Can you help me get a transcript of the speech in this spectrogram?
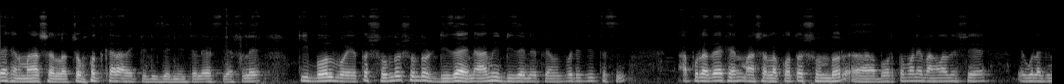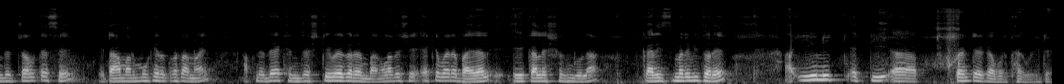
দেখেন মাশাল্লাহ চমৎকার আরেকটি ডিজাইন নিয়ে চলে আসছি। আসলে কি বলব, এত সুন্দর সুন্দর ডিজাইন আমি ডিজাইনের প্রেমে পড়ে যেতেছি। আপুরা দেখেন মাশাল্লাহ কত সুন্দর বর্তমানে বাংলাদেশে এগুলা কিন্তু চলতেছে। এটা আমার মুখের কথা নয়। আপনি দেখেন জাস্টিফাই করেন, বাংলাদেশে একেবারে ভাইরাল এই কালেকশনগুলা কারিজমার ভিতরে ইউনিক একটি প্যান্টের কাপড় থাকবে এটা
